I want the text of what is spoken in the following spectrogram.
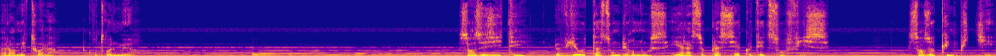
Alors mets-toi là, contre le mur. Sans hésiter, le vieux ôta son burnous et alla se placer à côté de son fils. Sans aucune pitié,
